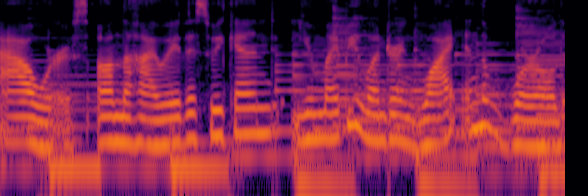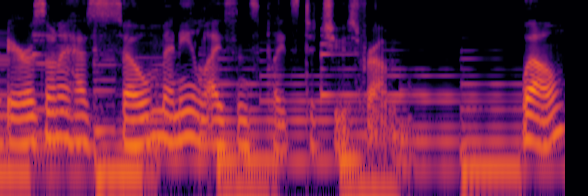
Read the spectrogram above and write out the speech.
hours on the highway this weekend, you might be wondering why in the world Arizona has so many license plates to choose from. Well,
